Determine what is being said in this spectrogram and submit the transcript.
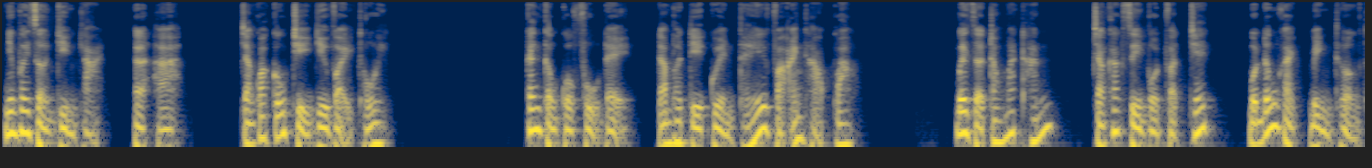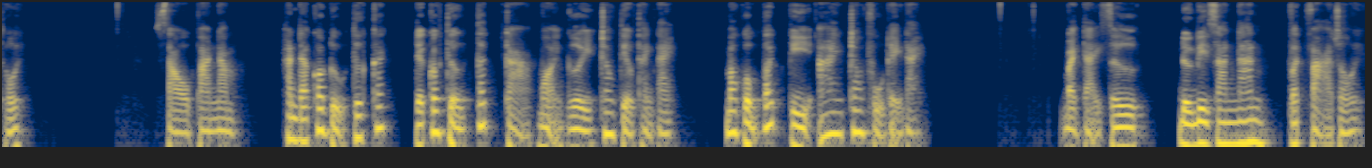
Nhưng bây giờ nhìn lại, ha ha, chẳng qua cũng chỉ như vậy thôi. Cánh cổng của phủ đệ đã mất đi quyền thế và ánh hào quang. Bây giờ trong mắt hắn, chẳng khác gì một vật chết, một đống gạch bình thường thôi. Sau ba năm, hắn đã có đủ tư cách để coi thường tất cả mọi người trong tiểu thành này, bao gồm bất kỳ ai trong phủ đệ này. Bạch đại sư, đường đi gian nan, vất vả rồi.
